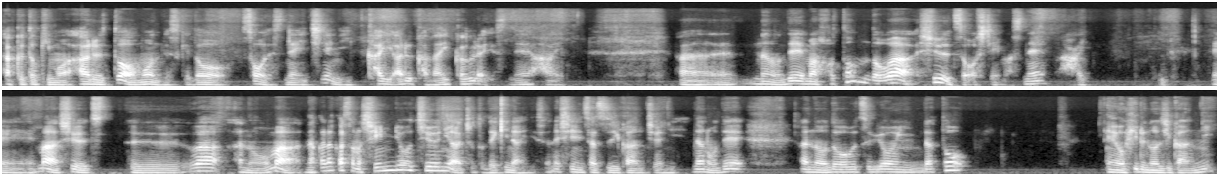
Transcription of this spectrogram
開く時もあるとは思うんですけど、そうですね、1年に1回あるかないかぐらいですね。はい。あなので、まあ、ほとんどは手術をしていますね。はい。えーまあ、手術は、あの、まあ、なかなかその診療中にはちょっとできないんですよね。診察時間中に。なので、あの、動物病院だと、えーお昼の時間に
